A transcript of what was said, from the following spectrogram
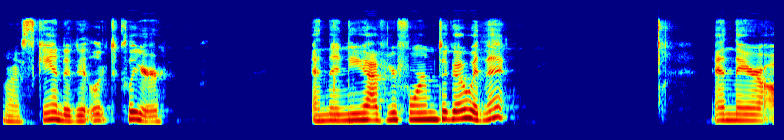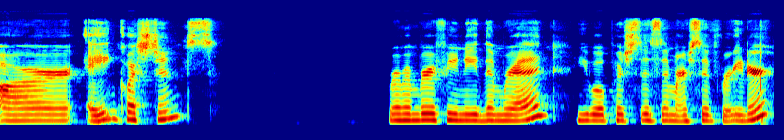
When I scanned it, it looked clear. And then you have your form to go with it. And there are eight questions. Remember, if you need them read, you will push this immersive reader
